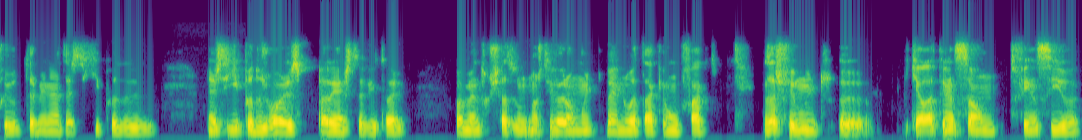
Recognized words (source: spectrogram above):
foi o determinante desta equipa, de, nesta equipa dos Warriors para esta vitória. Obviamente os Celtics não estiveram muito bem no ataque, é um facto, mas acho que foi muito uh, aquela tensão defensiva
